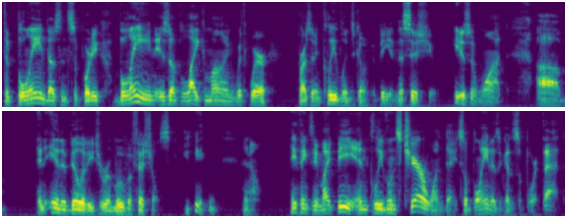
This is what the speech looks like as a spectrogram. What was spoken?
that Blaine doesn't support. Blaine is of like mind with where President Cleveland's going to be in this issue. He doesn't want um, an inability to remove officials. you know, he thinks he might be in Cleveland's chair one day, so Blaine isn't going to support that.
